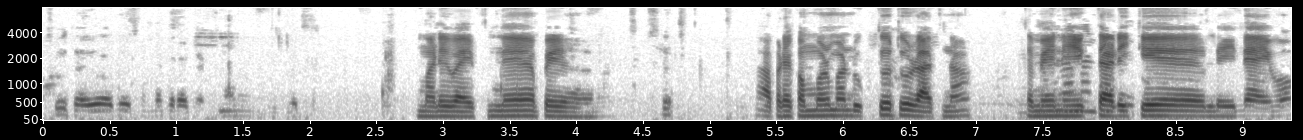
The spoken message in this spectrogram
શું થયું સમગ્ર ઘટનાનું? મારી વાઈફને આપણે કમરમાં દુખતું હતું રાતના તમે એને એક તારીખે લઈને આવ્યો.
